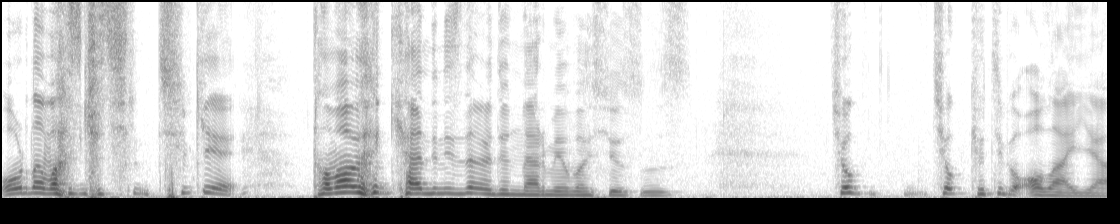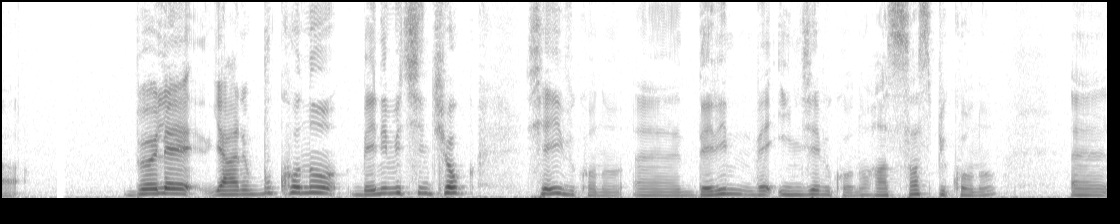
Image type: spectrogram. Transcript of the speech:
Orada vazgeçin. Çünkü tamamen kendinizden ödün vermeye başlıyorsunuz. Çok çok kötü bir olay ya. Böyle yani bu konu benim için çok şey bir konu. E, derin ve ince bir konu. Hassas bir konu. E,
